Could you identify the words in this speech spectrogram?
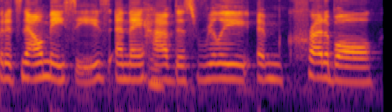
but it's now Macy's, and they mm-hmm. have this really incredible.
